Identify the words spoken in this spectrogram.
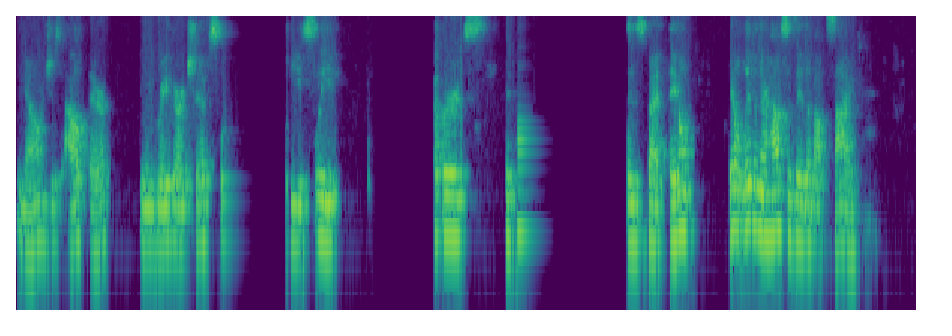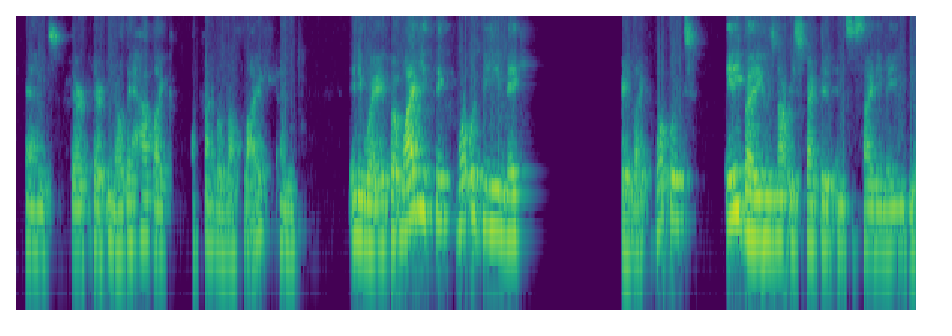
you know, just out there doing graveyard shifts, you sleep. Shepherds, they but they don't they don't live in their houses, they live outside. And they're they're, you know, they have like a kind of a rough life. And anyway, but why do you think what would be making like what would anybody who's not respected in society maybe be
